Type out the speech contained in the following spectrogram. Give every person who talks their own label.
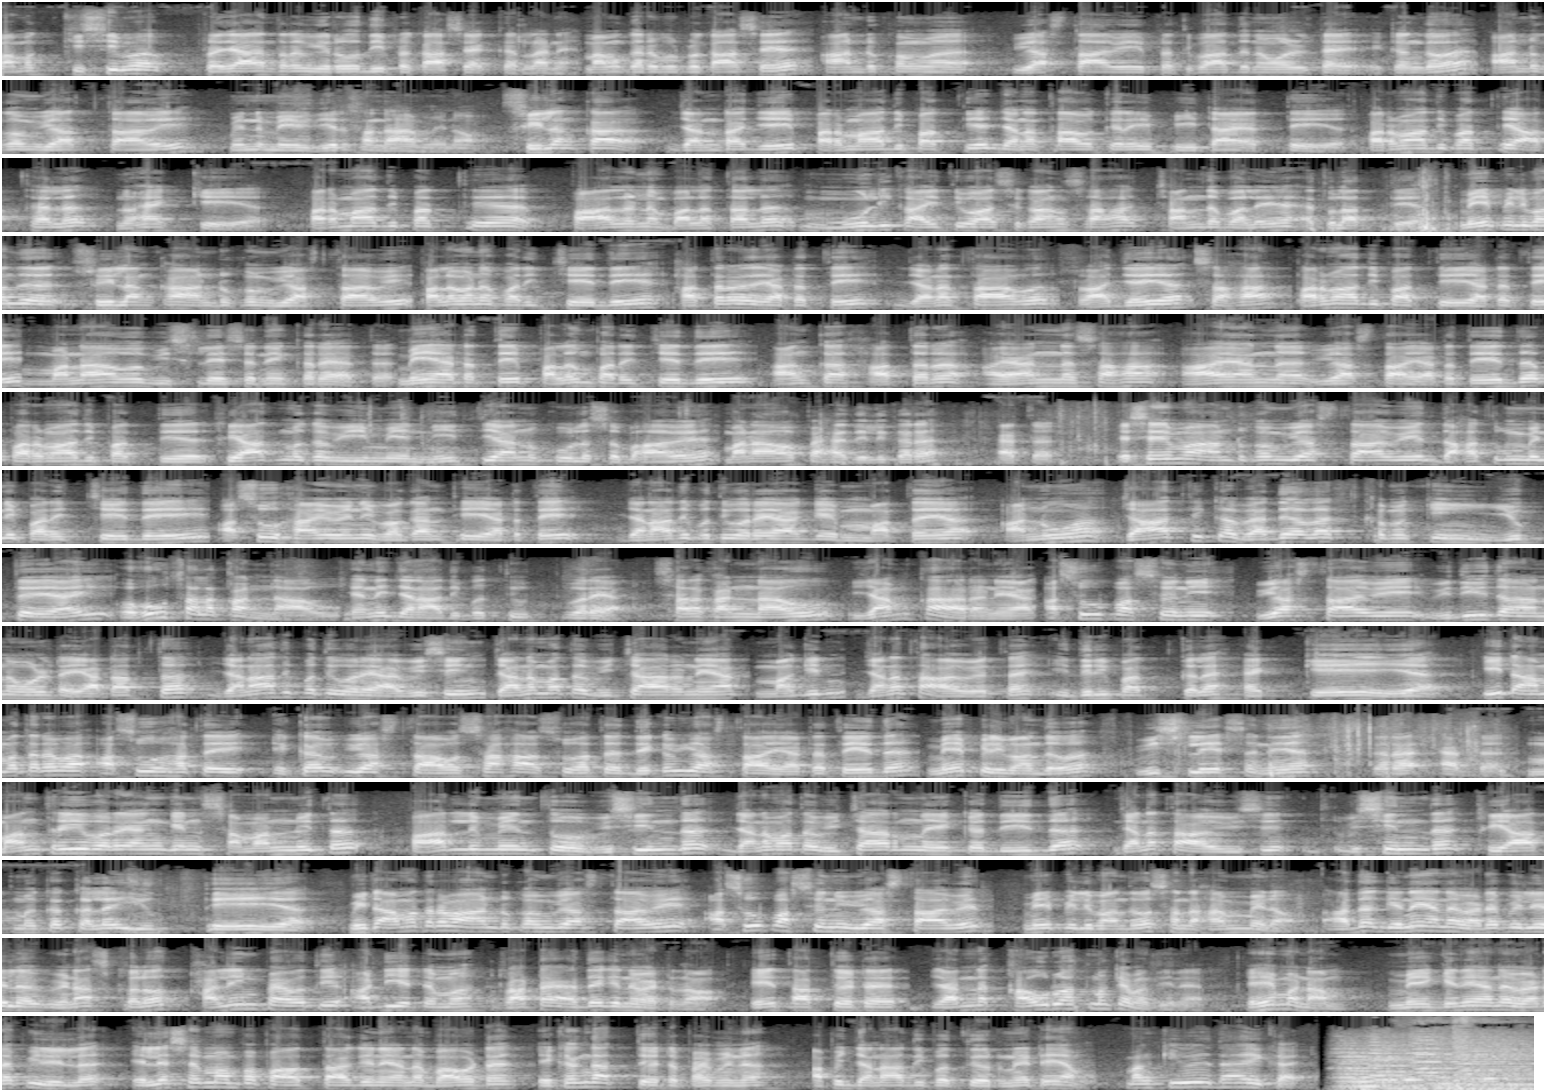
Speaker 1: මම කිසිම ප්‍රජාතන්ත්‍ර විරෝධී ප්‍රකාශයක් කරලා නැහැ. මම කරපු ප්‍රකාශය ආණ්ඩුක්‍රම ව්‍යවස්ථාවේ ප්‍රතිපාදන වලට එකඟව ආණ්ඩුක්‍රම ව්‍යවස්ථාවේ මෙන්න මේ විදිහට සඳහන් වෙනවා. ශ්‍රී ලංකා ජනරජයේ පරමාධිපත්‍ය ජනතාව කෙරෙහි පීඩා ඇත්තේය. පරමාධිපත්‍ය අත්හැල නොහැක්කේය. පරමාධිපත්‍ය පාලන බලතල මූලික අයිතිවාසිකම් සහ ඡන්ද බලය ඇතුළත්ය. මේ පිළිබඳ ශ්‍රී ලංකා ආණ්ඩුක්‍රම ව්‍යවස්ථාවේ පළවන පරිච්ඡේදයේ හතර යටතේ ජනතාව රජය සහ පරමාධිපත්‍ය යටතේ මනාව විශ්ලේෂණය කර ඇත. මේ යටතේ පළමු පරිච්ඡේදයේ අංක 4 අයන්න සහ ආයන්න ව්‍යවස්ථා යටතේද පරමාධිපත්‍ය ක්‍රියාත්මක වීමේ නීත්‍යානුකූල ස්වභාවය මනාව පැහැදිලි කර ඇත. එසේම ආණ්ඩුක්‍රම ව්‍යවස්ථාවේ 13 වෙනි පරිච්ඡේදයේ 86 වෙනි වගන්තිය යටතේ ජනාධිපතිවරයාගේ මතය අනුව ජාතික වැදගත්කමකින් යුක්තයයි ඔහු සලකන්නා වූ කියන්නේ ජනාධිපතිවරයා සලකන්නා වූ යම් කාරණයක් 85 වෙනි ව්‍යවස්ථාවේ විධිවිධාන වලට යටත්ව ජනාධිපතිවරයා විසින් ජනමත විචාරණයක් මගින් ජනතාව වෙත ඉදිරිපත් කළ හැක්කේය. ඊට අමතරව 87 එක ව්‍යවස්ථාව සහ 87 දෙක ව්‍යවස්ථා යටතේද මේ පිළිබඳව විශ්ලේෂණය කර ඇත. මන්ත්‍රීවරයන්ගෙන් සමන්විත පාර්ලිමේන්තුව විසින්ද ජනමත විචාරණයකදීද ජනතාව විසින්ද ක්‍රියාත්මක කළ යුත්තේය. මිට අමතරව ආණ්ඩුක්‍රම ව්‍යවස්ථාවේ 85 වෙනි ව්‍යවස්ථාවෙත් මේ පිළිබඳව සඳහන් වෙනවා. අද ගෙන යන වැඩපිළිවෙල වෙනස් කළොත් කලින් පැවති අඩියටම රට ඇදගෙන වැටෙනවා. ඒ තත්ත්වයට යන්න කවුරුවත්ම කැමති නැහැ. එහෙමනම් මේ ගෙන යන වැඩපිළිවෙල එලෙසම පවත්වාගෙන යන බවට එකඟත්වයට පැමිණ අපි ජනාධිපතිවරණයට යමු. මං කිව්වේ දායකයි.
